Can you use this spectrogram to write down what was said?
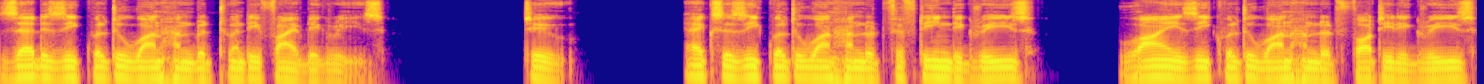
z is equal to 125 degrees. 2. x is equal to 115 degrees, y is equal to 140 degrees,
